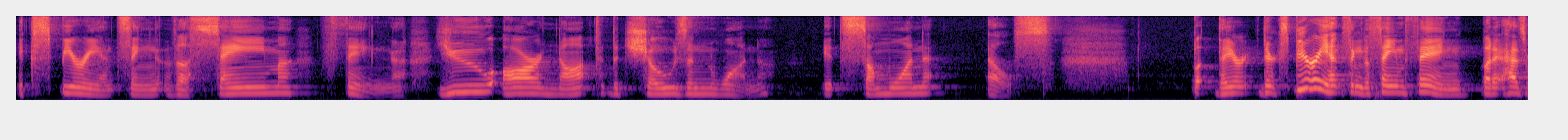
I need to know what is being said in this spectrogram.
experiencing the same thing. You are not the chosen one, it's someone else but they're, they're experiencing the same thing, but it has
